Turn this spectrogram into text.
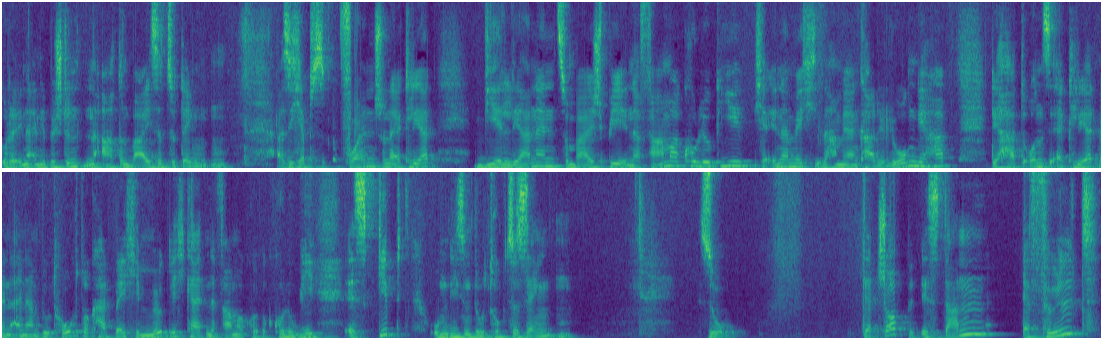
oder in einer bestimmten Art und Weise zu denken. Also ich habe es vorhin schon erklärt, wir lernen zum Beispiel in der Pharmakologie, ich erinnere mich, da haben wir einen Kardiologen gehabt, der hat uns erklärt, wenn einer einen Bluthochdruck hat, welche Möglichkeiten der Pharmakologie es gibt, um diesen Blutdruck zu senken. So, der Job ist dann erfüllt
